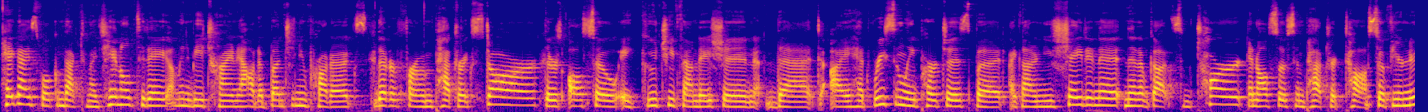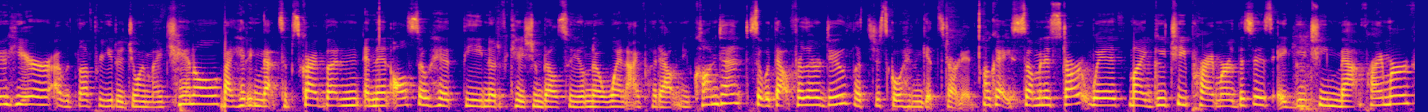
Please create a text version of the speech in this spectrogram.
Hey guys, welcome back to my channel. Today I'm going to be trying out a bunch of new products that are from Patrick Starrr. There's also a Gucci foundation that I had recently purchased, but I got a new shade in it. And then I've got some Tarte and also some Patrick Ta. So if you're new here, I would love for you to join my channel by hitting that subscribe button and then also hit the notification bell so you'll know when I put out new content. So without further ado, let's just go ahead and get started. Okay, so I'm going to start with my Gucci primer. This is a Gucci matte primer.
